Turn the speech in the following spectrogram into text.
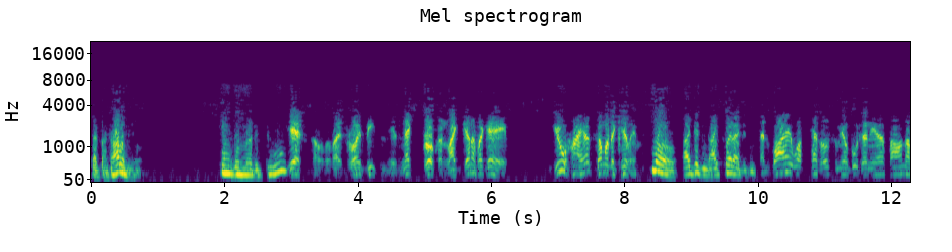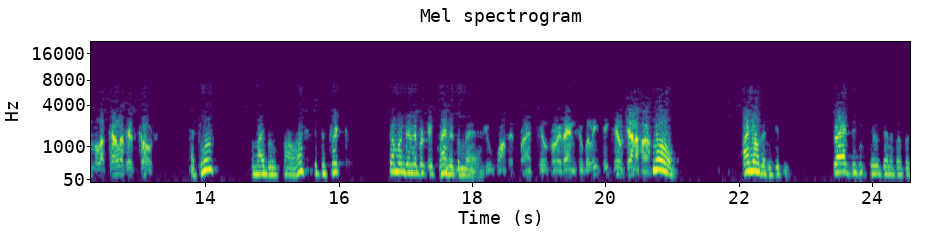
That Bartholomew. He's been murdered too? Yes, Oliver Viceroy, beaten, his neck broken like Jennifer Gay. You hired someone to kill him. No, I didn't. I swear I didn't. And why were petals from your boutonniere found on the lapel of his coat? Petals? For my blue flower? It's a trick. Someone deliberately planted them there. You wanted Brad killed for revenge. You believed he killed Jennifer. No. I know that he didn't. Brad didn't kill Jennifer, but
